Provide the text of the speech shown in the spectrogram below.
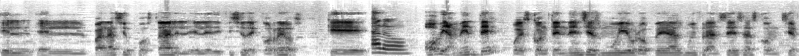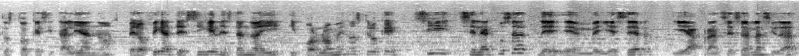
el, el Palacio Postal, el, el, edificio de correos, que claro. obviamente pues con tendencias muy europeas, muy francesas, con ciertos toques italianos, pero fíjate, siguen estando ahí y por lo menos creo que sí se le acusa de embellecer y afrancesar la ciudad,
